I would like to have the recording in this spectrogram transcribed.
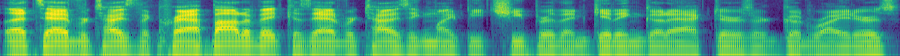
Let's advertise the crap out of it because advertising might be cheaper than getting good actors or good writers.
